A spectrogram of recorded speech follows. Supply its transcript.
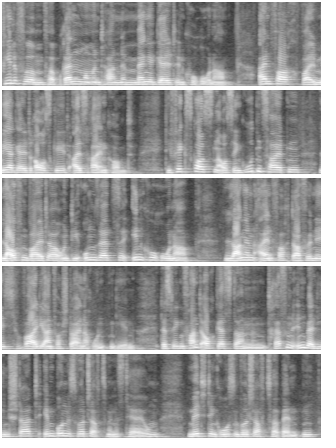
Viele Firmen verbrennen momentan eine Menge Geld in Corona. Einfach weil mehr Geld rausgeht, als reinkommt. Die Fixkosten aus den guten Zeiten laufen weiter und die Umsätze in Corona langen einfach dafür nicht, weil die einfach steil nach unten gehen. Deswegen fand auch gestern ein Treffen in Berlin statt im Bundeswirtschaftsministerium mit den großen Wirtschaftsverbänden.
